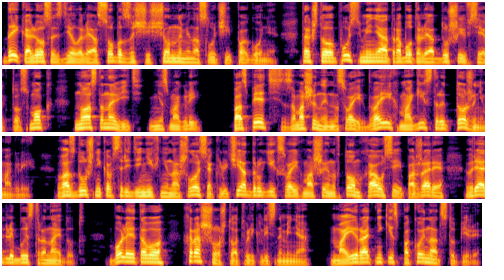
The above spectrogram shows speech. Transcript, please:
да и колеса сделали особо защищенными на случай погони. Так что пусть меня отработали от души все, кто смог, но остановить не смогли. Поспеть за машиной на своих двоих магистры тоже не могли. Воздушников среди них не нашлось, а ключи от других своих машин в том хаосе и пожаре вряд ли быстро найдут. Более того, хорошо, что отвлеклись на меня. Мои ратники спокойно отступили.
